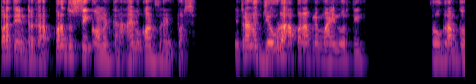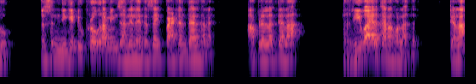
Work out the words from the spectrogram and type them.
परत एंटर करा परत दुसरी कॉमेंट करा I am a confident person मित्रांनो जेवढं आपण आपल्या माइंडवरती प्रोग्राम करू जसं निगेटिव्ह प्रोग्रामिंग झालेलं आहे त्याचा एक पॅटर्न तयार झालाय. आपल्याला त्याला रिवायर करावं लागेल. त्याला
